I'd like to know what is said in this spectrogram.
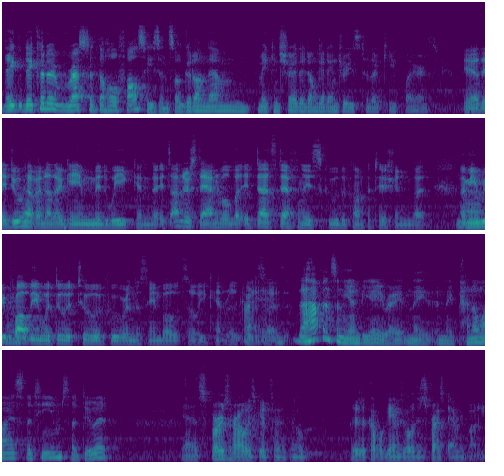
they they could have rested the whole fall season. So good on them making sure they don't get injuries to their key players. yeah, they do have another game midweek, and it's understandable, but it does definitely skew the competition. But I mean, we probably would do it too if we were in the same boat, so you can't really I- criticize it. that happens in the NBA, right? And they and they penalize the teams that do it. yeah. The Spurs are always good for that. They'll, there's a couple games they'll just rest everybody.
